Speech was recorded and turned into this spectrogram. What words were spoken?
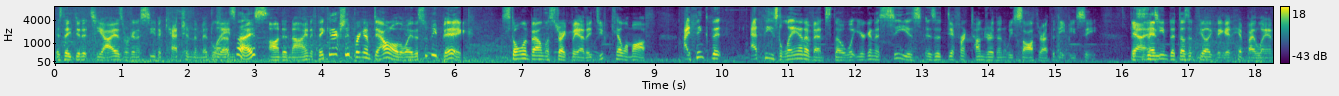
as they did at TI, as we're going to see the catch in the mid lane That's nice. On to nine. If they can actually bring him down all the way, this would be big. Stolen Boundless Strike, but yeah, they do kill him off. I think that at these LAN events, though, what you're going to see is is a different Tundra than we saw throughout the DPC. This Yeah, is a team that doesn't feel like they get hit by LAN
